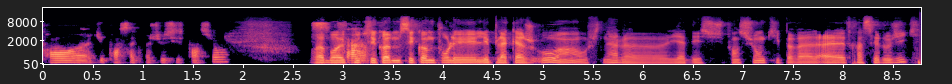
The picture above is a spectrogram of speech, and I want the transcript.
prends, euh, tu prends cinq matchs de suspension. Ouais, bon, écoute, c'est comme c'est comme pour les, les plaquages hauts. Hein. Au final, euh, il y a des suspensions qui peuvent être assez logiques.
